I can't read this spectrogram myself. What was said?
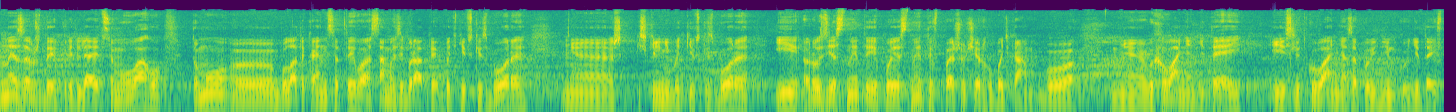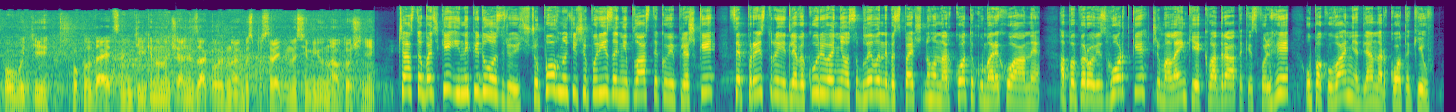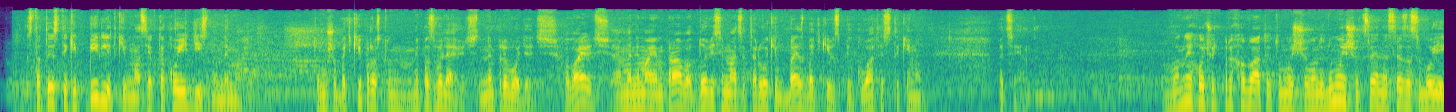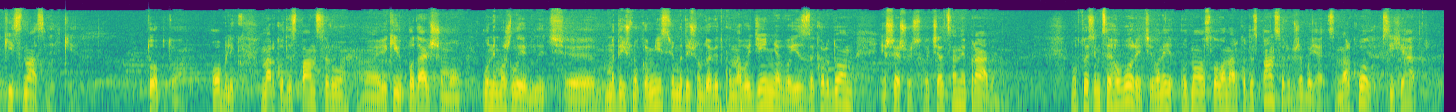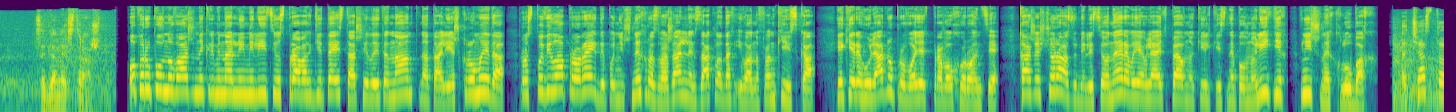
не завжди приділяють цьому увагу. Тому е, була така ініціатива саме зібрати батьківські збори, е, шкільні батьківські збори і роз'яснити і пояснити в першу чергу батькам, бо е, виховання дітей. І слідкування за поведінкою дітей в побуті покладається не тільки на навчальні заклади, але й безпосередньо на сім'ю, на оточення. Часто батьки і не підозрюють, що погнуті чи порізані пластикові пляшки це пристрої для викурювання особливо небезпечного наркотику марихуани, а паперові згортки чи маленькі квадратики з фольги упакування для наркотиків. Статистики підлітків у нас як такої дійсно немає. Тому що батьки просто не дозволяють, не приводять, ховають. Ми не маємо права до 18 років без батьків спілкуватися з такими пацієнтами. Вони хочуть приховати, тому що вони думають, що це несе за собою якісь наслідки. Тобто облік наркодиспансеру, е, який в подальшому унеможливить е, медичну комісію, медичну довідку на водіння, виїзд за кордон і ще щось. Хоча це неправильно. Ну, хтось їм це говорить, і вони одного слова наркодиспансер вже бояться. Нарколог, психіатр. Це для них страшно. Оперуповноважений кримінальної міліції у справах дітей старший лейтенант Наталія Шкромида розповіла про рейди по нічних розважальних закладах Івано-Франківська, які регулярно проводять правоохоронці. Каже, щоразу міліціонери виявляють певну кількість неповнолітніх в нічних клубах. Часто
